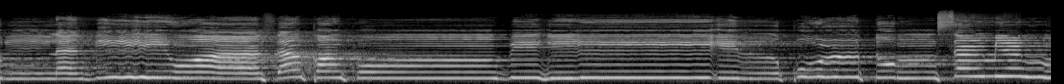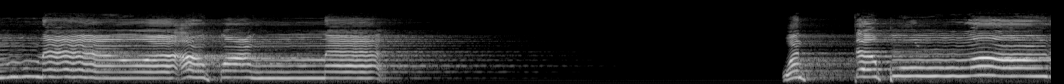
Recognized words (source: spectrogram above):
الذي واثقكم واتقوا الله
